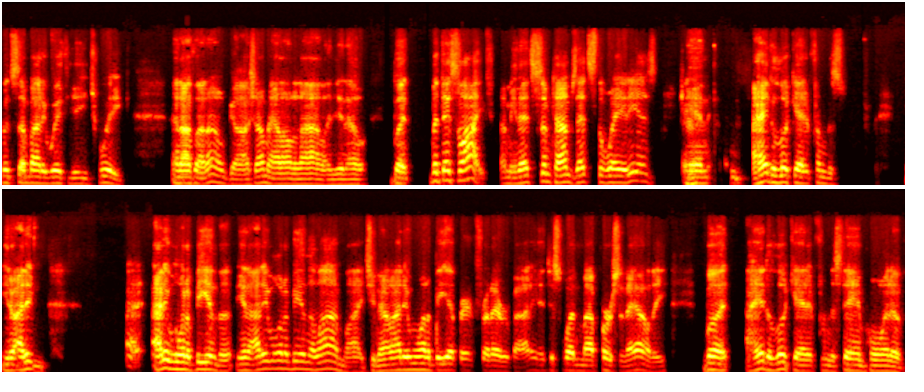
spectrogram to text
put somebody with you each week." And I thought, "Oh gosh, I'm out on an island," you know. But but that's life. I mean, that's sometimes that's the way it is. Sure. And I had to look at it from this, you know, I didn't, I, I, didn't want to be in the, you know, I didn't want to be in the limelight, you know, I didn't want to be up there in front of everybody. It just wasn't my personality. But I had to look at it from the standpoint of,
